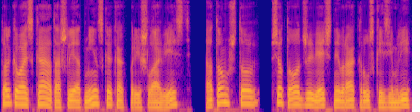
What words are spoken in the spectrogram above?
Только войска отошли от Минска, как пришла весть о том, что все тот же вечный враг русской земли,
